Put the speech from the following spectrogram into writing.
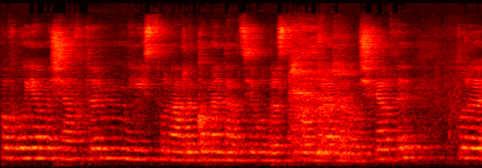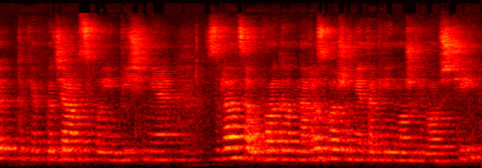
Powołujemy się w tym miejscu na rekomendację Lubelskiego Kuratora Oświaty, który, tak jak powiedziałam w swoim piśmie, zwraca uwagę na rozważenie takiej możliwości,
